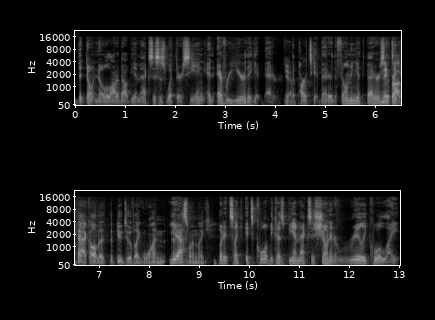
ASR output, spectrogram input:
that don't know a lot about BMX, this is what they're seeing, and every year they get better. Yeah. The parts get better, the filming gets better. And so they it's brought like, back all the, the dudes who have like won at Yeah. this one. Like but it's like it's cool because BMX is shown in a really cool light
